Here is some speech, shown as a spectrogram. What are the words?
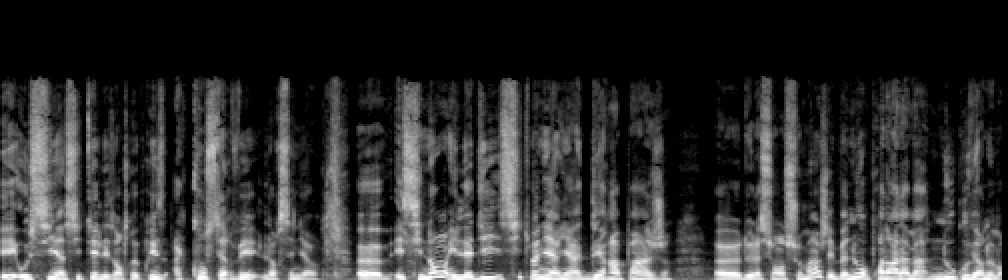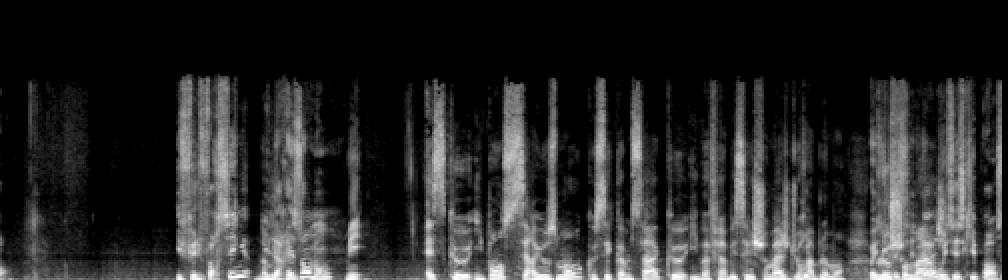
et aussi inciter les entreprises à conserver leurs seniors. et sinon, il a dit, si de manière il y a un dérapage de l'assurance chômage, eh ben nous on prendra la main, nous gouvernement il fait le forcing. il a raison, non? Mais est-ce qu'il pense sérieusement que c'est comme ça qu'il va faire baisser le chômage durablement? Le chômage, oui, c'est ce qu'il pense.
